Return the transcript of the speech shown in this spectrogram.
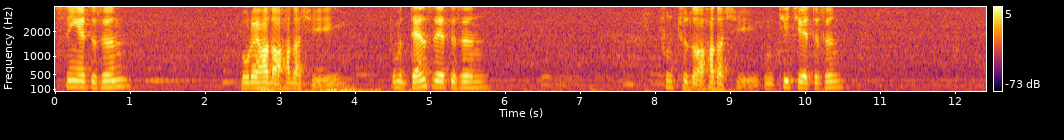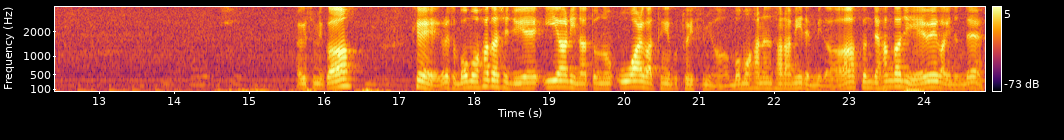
sing의 뜻은 노래하다 하다시 그러면 댄스의 뜻은 춤추다 하다시 그럼 teach의 뜻은 알겠습니까? 오케이. 그래서 뭐뭐 하다시 뒤에 er이나 또는 or 같은 게 붙어 있으면 뭐뭐 하는 사람이 됩니다. 근데 한 가지 예외가 있는데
